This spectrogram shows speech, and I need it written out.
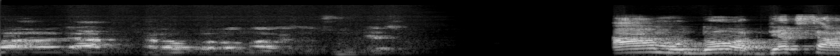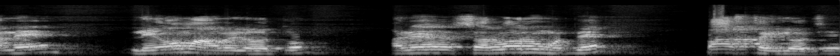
બહાર આ ઠરાવ કરવામાં આવે છે. શું કહેશો? આ મુદ્દો અધ્યક્ષ સ્થાને લેવામાં આવેલો હતો અને સર્વાનુમતે પાસ થયેલો છે.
